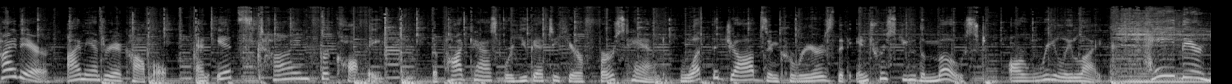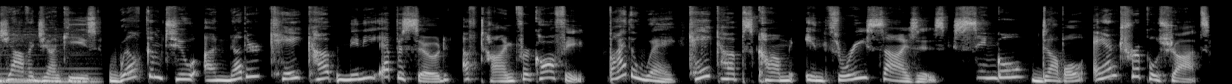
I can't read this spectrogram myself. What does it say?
Hi there, I'm Andrea Koppel, and it's time for coffee the podcast where you get to hear firsthand what the jobs and careers that interest you the most are really like. Hey there, Java Junkies. Welcome to another K Cup mini episode of Time for Coffee. By the way, K cups come in three sizes single, double, and triple shots,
